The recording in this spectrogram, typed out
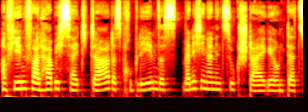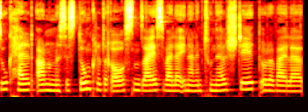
Auf jeden Fall habe ich seit da das Problem, dass wenn ich in einen Zug steige und der Zug hält an und es ist dunkel draußen, sei es weil er in einem Tunnel steht oder weil er,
